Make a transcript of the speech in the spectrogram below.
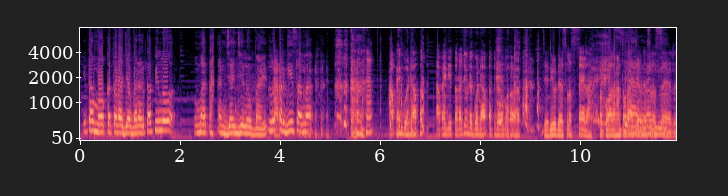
kita mau ke Toraja bareng tapi lo mematahkan janji lo, Bay. Lo Kar- pergi sama karena apa yang gue dapat apa yang di Toraja udah gue dapat udah Bang. jadi udah selesai lah petualangan Toraja udah selesai lo.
